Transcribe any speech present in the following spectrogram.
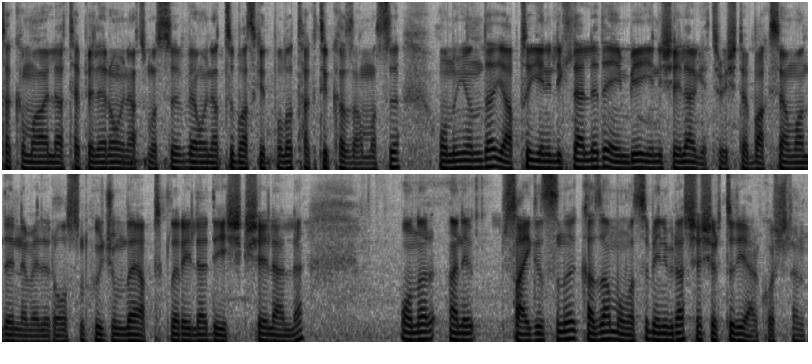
takımı hala tepelere oynatması ve oynattığı basketbola taktik kazanması. Onun yanında yaptığı yeniliklerle de NBA yeni şeyler getiriyor. İşte box and one denemeleri olsun, hücumda yaptıklarıyla değişik şeylerle. Onlar hani saygısını kazanmaması beni biraz şaşırttı diğer koçların.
